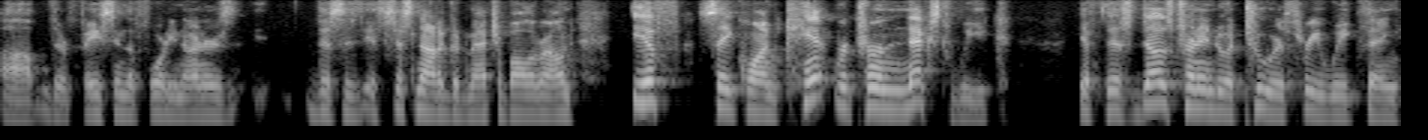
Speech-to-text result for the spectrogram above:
Uh, they're facing the 49ers. This is it's just not a good matchup all around. If Saquon can't return next week, if this does turn into a two or three week thing,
